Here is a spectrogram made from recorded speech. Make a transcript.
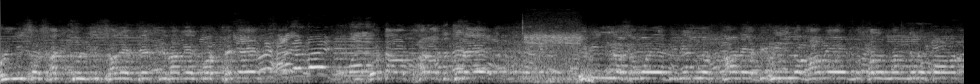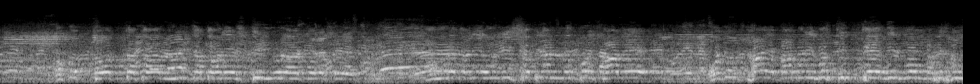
উনিশশো সাতচল্লিশ সালের দেশ বিভাগের পর থেকে গোটা ভারত জুড়ে বিভিন্ন সময়ে বিভিন্ন স্থানে বিভিন্ন ভাবে মুসলমানদের উপর অকথ্য অত্যাচার নির্যাতনের স্টিমুলার চলেছে আমরা জানি উনিশশো বিরানব্বই সালে অযোধ্যায় বাবরি মসজিদকে নির্মমভাবে ধ্বংস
